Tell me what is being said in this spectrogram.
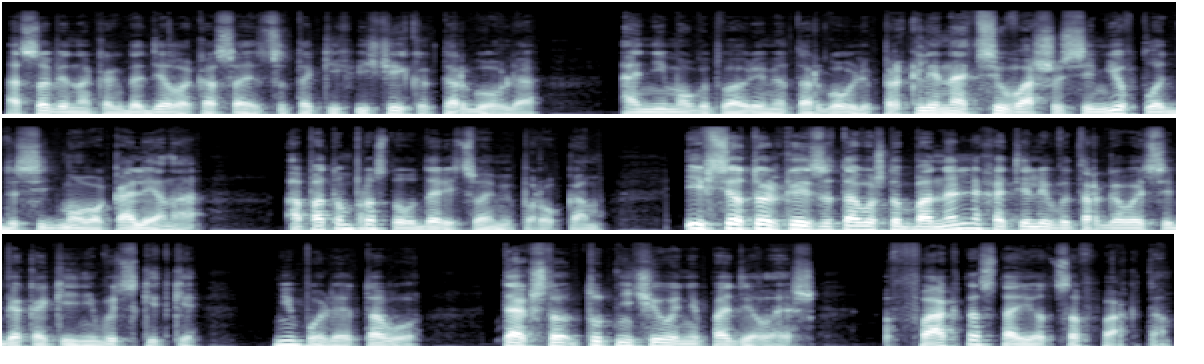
особенно когда дело касается таких вещей, как торговля. Они могут во время торговли проклинать всю вашу семью вплоть до седьмого колена, а потом просто ударить с вами по рукам. И все только из-за того, что банально хотели выторговать себе какие-нибудь скидки. Не более того. Так что тут ничего не поделаешь. Факт остается фактом.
